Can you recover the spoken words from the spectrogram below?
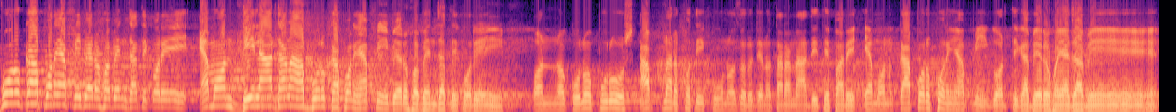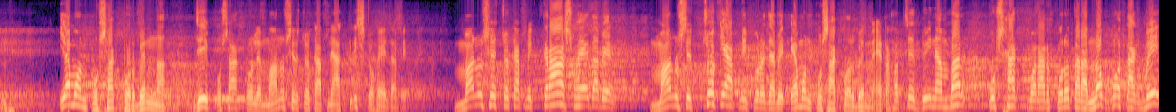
বোরকা পরে আপনি বের হবেন যাতে করে এমন ঢিলা ঢালা বোরকা পরে আপনি বের হবেন যাতে করে অন্য কোনো পুরুষ আপনার প্রতি কোন নজর যেন তারা না দিতে পারে। এমন কাপড় পরে আপনি ঘর থেকে বের হয়ে যাবেন। এমন পোশাক পরবেন না যে পোশাক পরলে মানুষের চোখে আপনি আকৃষ্ট হয়ে যাবেন। মানুষের চোখে আপনি ক্রাশ হয়ে যাবেন। মানুষের চোখে আপনি পরে যাবেন, এমন পোশাক পরবেন না। এটা হচ্ছে দুই নাম্বার, পোশাক পরার পরও তারা নগ্ন থাকবে।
